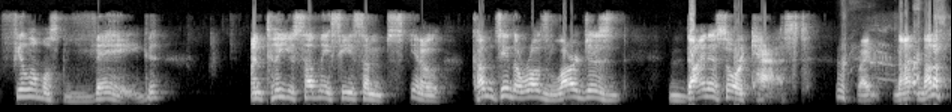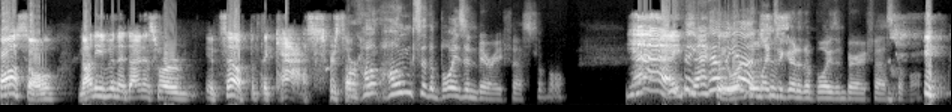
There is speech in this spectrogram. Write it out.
feel almost vague until you suddenly see some, you know, come see the world's largest dinosaur cast, right? Not not a fossil, not even a dinosaur itself, but the cast or Or something. ho- home to the Boysenberry Festival. Yeah, You think, exactly. Hell yeah, I'd like to go to the Boysenberry Festival.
